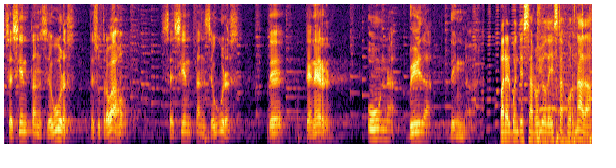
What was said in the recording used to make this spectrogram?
se sientan seguras de su trabajo, se sientan seguras de tener una vida digna. Para el buen desarrollo de esta jornada,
